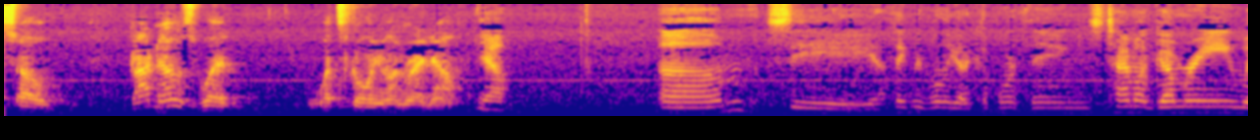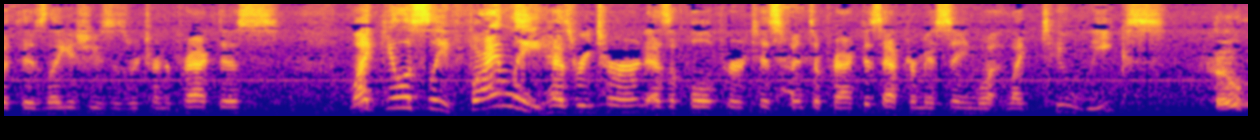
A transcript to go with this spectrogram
So, God knows what what's going on right now. Yeah. Um, let's see. I think we've only got a couple more things. Ty Montgomery, with his leg issues, has returned to practice. Mike Gillislee finally has returned as a full participant to practice after missing, what, like two weeks? Who?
